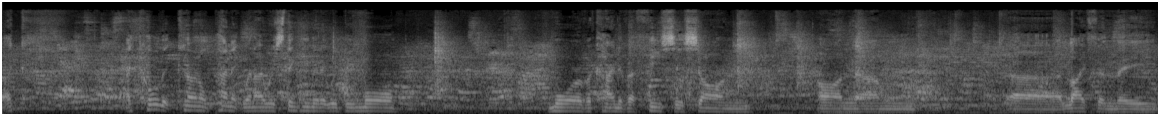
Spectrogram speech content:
I, I called it Kernel Panic when I was thinking that it would be more, more of a kind of a thesis on, on um, uh, life in the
